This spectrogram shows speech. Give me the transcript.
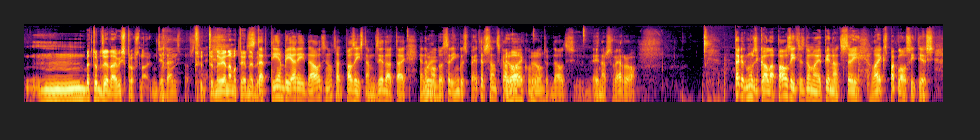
Mm, bet tur dziedāja visi profesionāļi. Dziedāja visi profesionāļi. tur neviena amatieru nebija. Starp tiem bija arī daudz nu, pazīstamu dziedātāju. Ja nemaldos, arī Ingūns Petersons kādu jā, laiku, un jā. vēl tur daudz Enārs Verro. Tagad muzikālā pauzīte, es domāju, ir pienācis arī laiks paklausīties mm,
